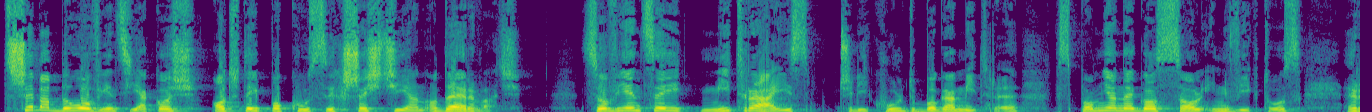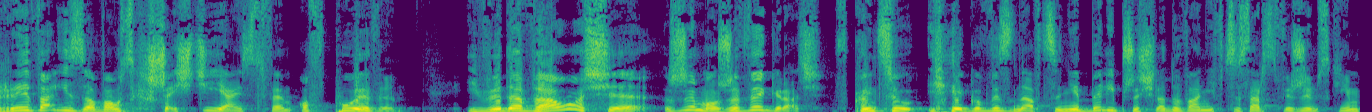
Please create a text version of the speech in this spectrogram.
Trzeba było więc jakoś od tej pokusy chrześcijan oderwać. Co więcej, mitraizm, czyli kult boga Mitry, wspomnianego Sol Invictus, rywalizował z chrześcijaństwem o wpływy. I wydawało się, że może wygrać. W końcu jego wyznawcy nie byli prześladowani w Cesarstwie Rzymskim,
